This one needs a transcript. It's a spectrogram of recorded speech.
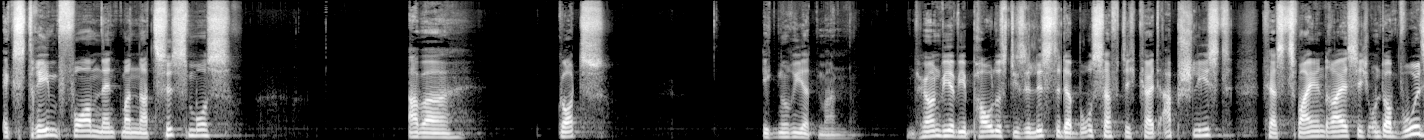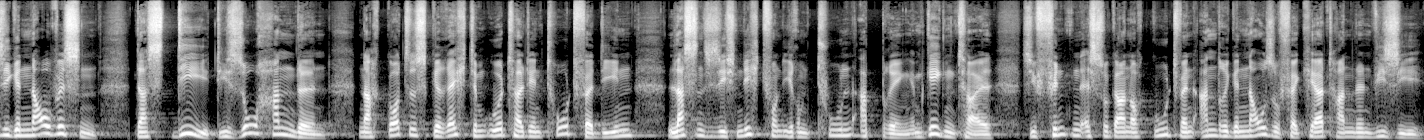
Extremform nennt man Narzissmus. Aber Gott ignoriert man. Und hören wir, wie Paulus diese Liste der Boshaftigkeit abschließt, Vers 32. Und obwohl sie genau wissen, dass die, die so handeln, nach Gottes gerechtem Urteil den Tod verdienen, lassen sie sich nicht von ihrem Tun abbringen. Im Gegenteil, sie finden es sogar noch gut, wenn andere genauso verkehrt handeln wie sie.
